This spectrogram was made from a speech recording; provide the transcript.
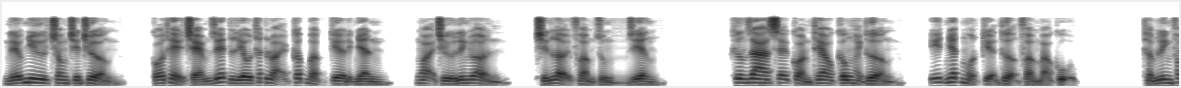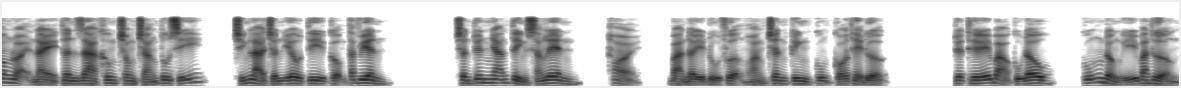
nếu như trong chiến trường có thể chém giết liêu thất loại cấp bậc kia địch nhân, ngoại trừ linh luận chiến lợi phẩm dùng riêng, khương gia sẽ còn theo công hành thưởng, ít nhất một kiện thượng phẩm bảo cụ. Thẩm linh phong loại này thân gia không trong trắng tu sĩ, chính là trần yêu ti cộng tác viên. Trần tuyên nhãn tỉnh sáng lên, hỏi, bản đầy đủ phượng hoàng chân kinh cũng có thể được. Tuyệt thế bảo cụ đâu, cũng đồng ý ban thưởng.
